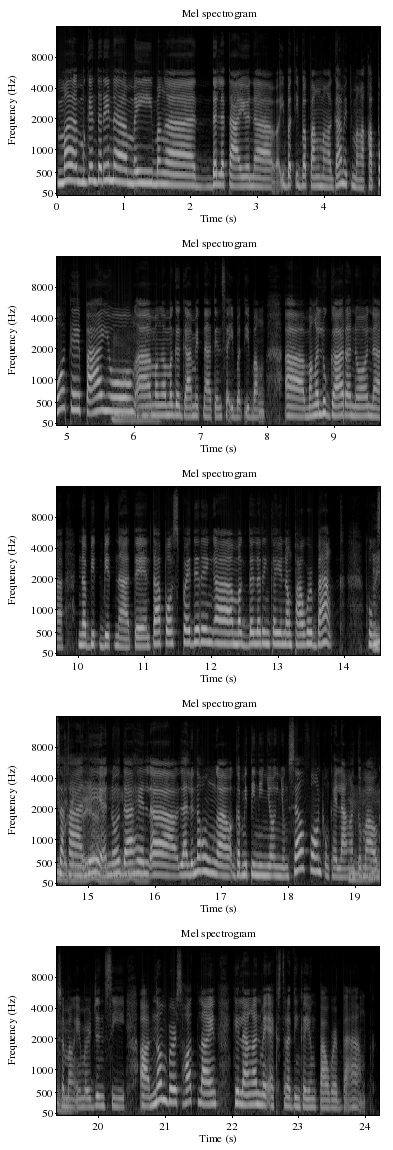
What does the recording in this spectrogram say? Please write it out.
ma- maganda rin na may mga dala tayo na iba't iba pang mga gamit, mga kapote, payong, mm. uh, mga magagamit natin sa iba't ibang uh, mga lugar ano na nabitbit natin. Tapos pwede ring uh, magdala rin kayo ng power bank kung Ay, sakali, ano mm. dahil uh, lalo na kung uh, gamitin ninyo ang inyong cellphone kung kailangan tumawag mm. sa mga emergency uh, numbers, hotline, kailangan may extra din kayong power bank.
